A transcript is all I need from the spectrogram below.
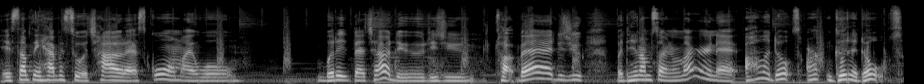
if something happens to a child at school i'm like well what did that child do did you talk bad did you but then i'm starting to learn that all adults aren't good adults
